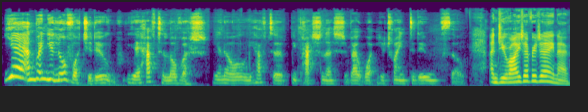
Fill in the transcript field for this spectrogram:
Yeah, and when you love what you do, you have to love it. You know, you have to be passionate about what you're trying to do. So. And do you write every day now?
